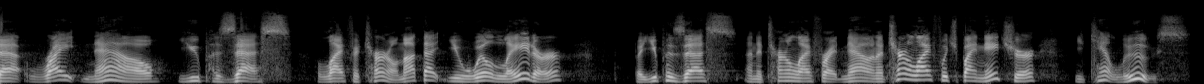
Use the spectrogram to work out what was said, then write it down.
that right now you possess life eternal. Not that you will later, but you possess an eternal life right now, an eternal life which by nature you can't lose.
